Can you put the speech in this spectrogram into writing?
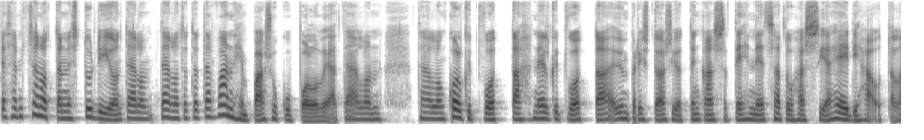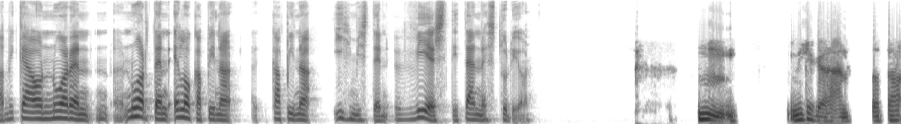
mitä sä nyt sanot tänne studioon? Täällä on, täällä on tota tätä vanhempaa sukupolvea. Täällä on, täällä on 30 vuotta, 40 vuotta ympäristöasioiden kanssa tehneet Satu Hassi ja Heidi Hautala. Mikä on nuoren, nuorten elokapina kapina ihmisten viesti tänne studioon? Hmm, mikäköhän? Tota,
